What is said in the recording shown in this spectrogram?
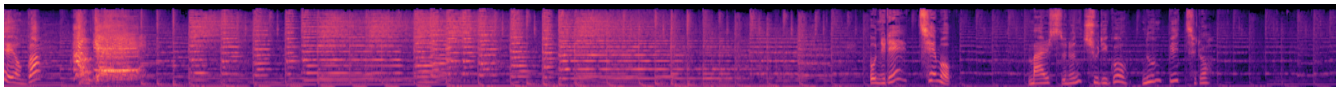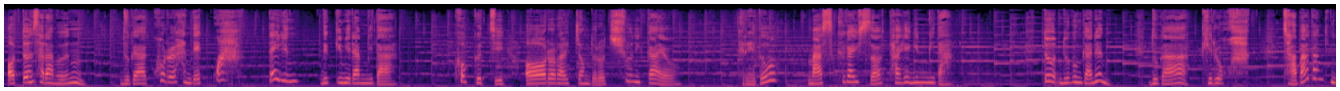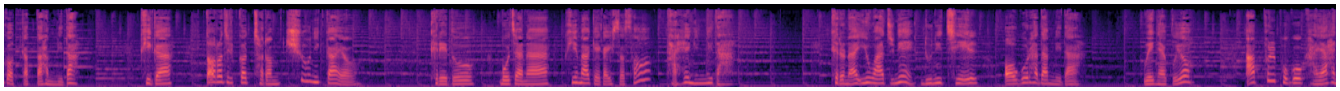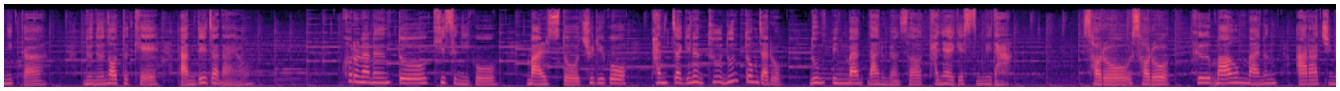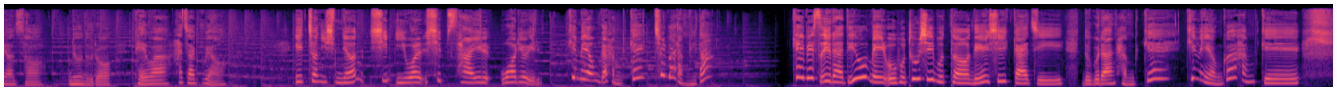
김혜영과 함께. 오늘의 제목 말수는 줄이고 눈빛으로 어떤 사람은 누가 코를 한 대 꽉 때린 느낌이랍니다. 코끝이 얼얼할 정도로 추우니까요. 그래도 마스크가 있어 다행입니다. 또 누군가는 누가 귀를 확 잡아당긴 것 같다 합니다. 귀가 떨어질 것처럼 추우니까요. 그래도 모자나 귀마개가 있어서 다행입니다. 그러나 이 와중에 눈이 제일 억울하답니다. 왜냐고요? 앞을 보고 가야 하니까 눈은 어떻게 안 되잖아요. 코로나는 또 기승이고 말수도 줄이고 반짝이는 두 눈동자로 눈빛만 나누면서 다녀야겠습니다. 서로 서로 그 마음만은 알아주면서 눈으로 대화하자고요. 2020년 12월 14일 월요일 김혜영과 함께 출발합니다. KBS 1라디오 매일 오후 2시부터 4시까지 누구랑 함께 김혜영과 함께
